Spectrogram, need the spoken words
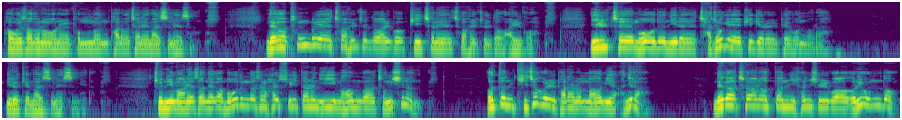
바울 사도는 오늘 본문 바로 전에 말씀에서 내가 풍부에 처할 줄도 알고 비천에 처할 줄도 알고 일체 모든 일에 자족의 비결을 배웠노라. 이렇게 말씀했습니다. 주님 안에서 내가 모든 것을 할 수 있다는 이 마음과 정신은 어떤 기적을 바라는 마음이 아니라 내가 처한 어떤 현실과 어려움도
